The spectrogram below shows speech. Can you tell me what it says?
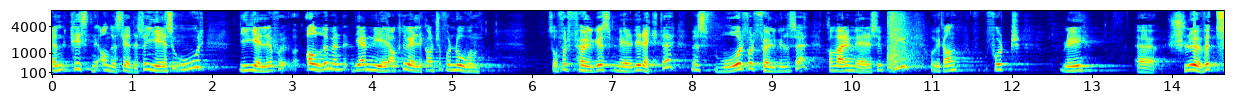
enn kristne andre steder. Så Jesu ord de gjelder for alle, men de er mer aktuelle kanskje for noen som forfølges mer direkte, mens vår forfølgelse kan være mer subtil, og vi kan fort bli eh, sløvet.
